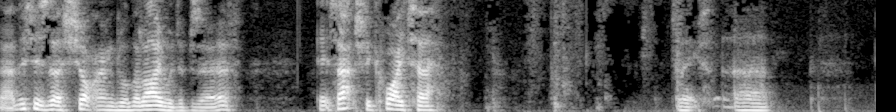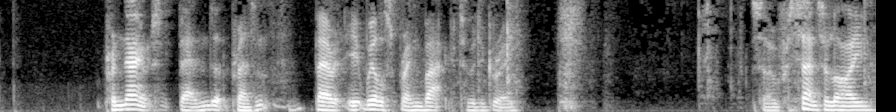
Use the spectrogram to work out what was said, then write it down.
Now, this is a shot angle that I would observe. It's actually quite a uh, pronounced bend at present. Bear it, it will spring back to a degree. So for centre line,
